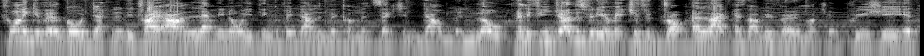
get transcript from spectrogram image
If you want to give it a go, definitely try it out and let me know what you think of it down in the comment section down below. And if you enjoyed this video, make sure to drop a like as that would be very much appreciated.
